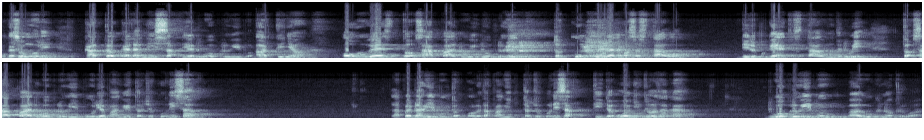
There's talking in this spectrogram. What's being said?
Bukan sungguh ni. Katakanlah nisak dia 20 ribu. Artinya, orang tak sapa duit 20 ribu, terkumpul dalam masa setahun, dia pegang tu setahun tu duit, tak sapa 20 ribu, dia panggil tak cukup nisak. 18 ribu tak, orang tak panggil tak cukup nisak. Tidak wajib keluar zakat. 20 ribu baru kena keluar.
